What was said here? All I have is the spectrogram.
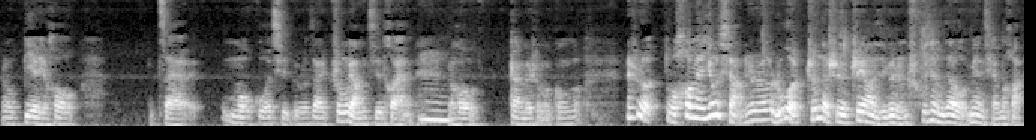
然后毕业以后，在某国企，比如说在中粮集团，嗯。然后干个什么工作。但是我后面又想，就是说，如果真的是这样一个人出现在我面前的话，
